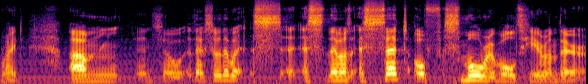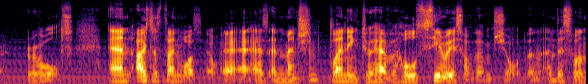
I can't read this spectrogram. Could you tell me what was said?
Right. Um, and so, there, so there, were there was a set of small revolts here and there, revolts. And Eisenstein was, uh, as I mentioned, planning to have a whole series of them shot, and, and this one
